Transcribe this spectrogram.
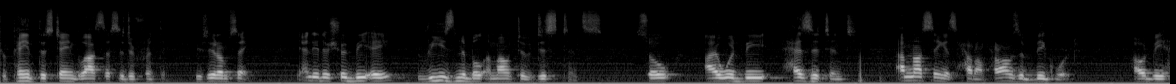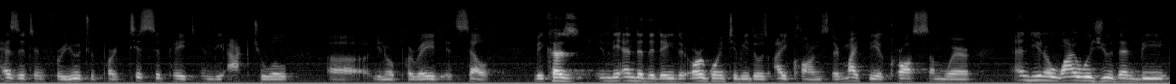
to paint the stained glass, that's a different thing. You see what I'm saying? And there should be a reasonable amount of distance. So I would be hesitant. I'm not saying it's haram. Haram is a big word. I would be hesitant for you to participate in the actual, uh, you know, parade itself, because in the end of the day, there are going to be those icons. There might be a cross somewhere, and you know, why would you then be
